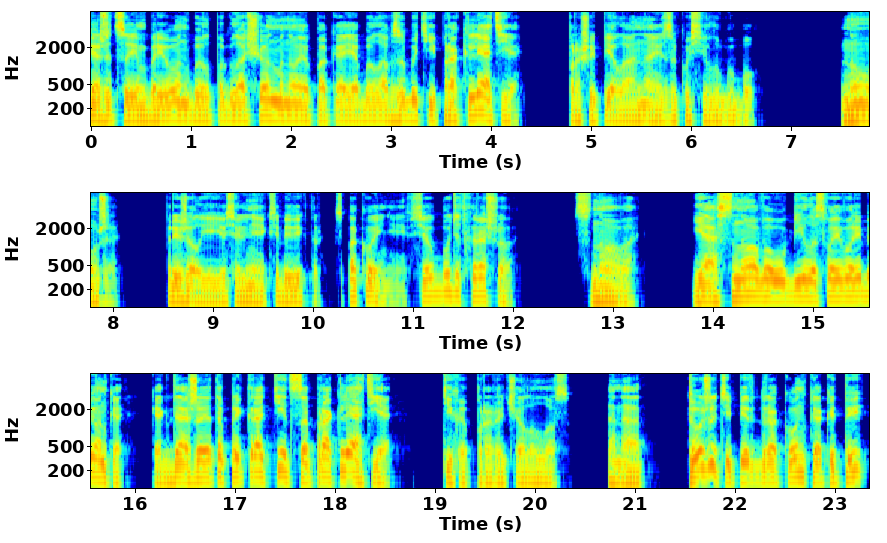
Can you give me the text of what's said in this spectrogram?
Кажется, эмбрион был поглощен мною, пока я была в забытии. Проклятье! Прошипела она и закусила губу. Ну же! Прижал ее сильнее к себе Виктор. Спокойнее, все будет хорошо. Снова. Я снова убила своего ребенка. Когда же это прекратится, проклятье? Тихо прорычала Лос. Она тоже теперь дракон, как и ты?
